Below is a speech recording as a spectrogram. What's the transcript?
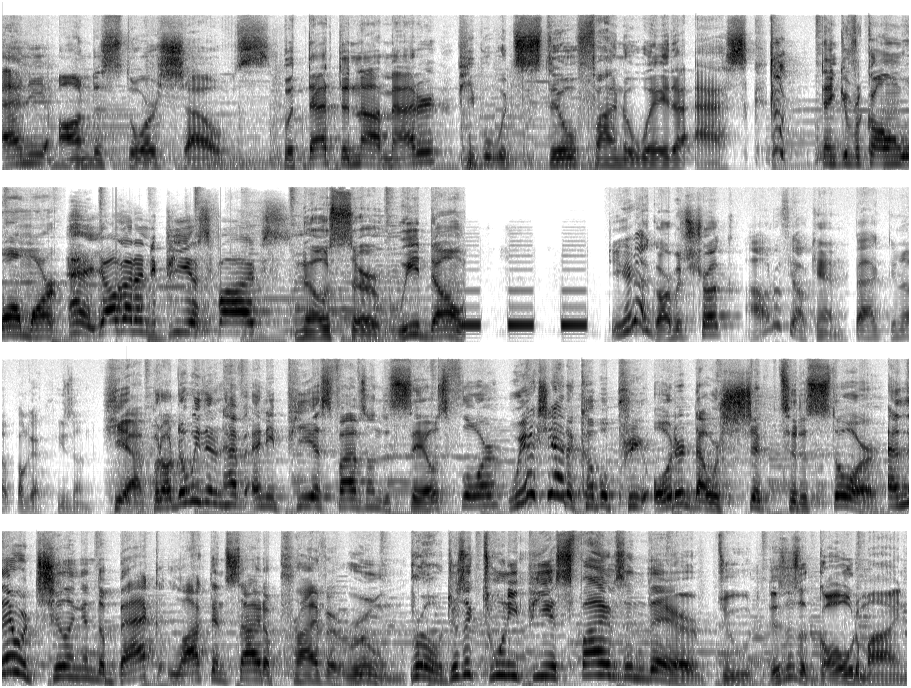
any on the store shelves. But that did not matter. People would still find a way to ask. Thank you for calling Walmart. Hey, y'all got any PS5s? No, sir, we don't. Do you hear that garbage truck? I don't know if y'all can. Backing up. Okay, he's done. Yeah, but although we didn't have any PS5s on the sales floor, we actually had a couple pre-ordered that were shipped to the store. And they were chilling in the back, locked inside a private room. Bro, there's like 20 PS5s in there. Dude, this is a gold mine.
